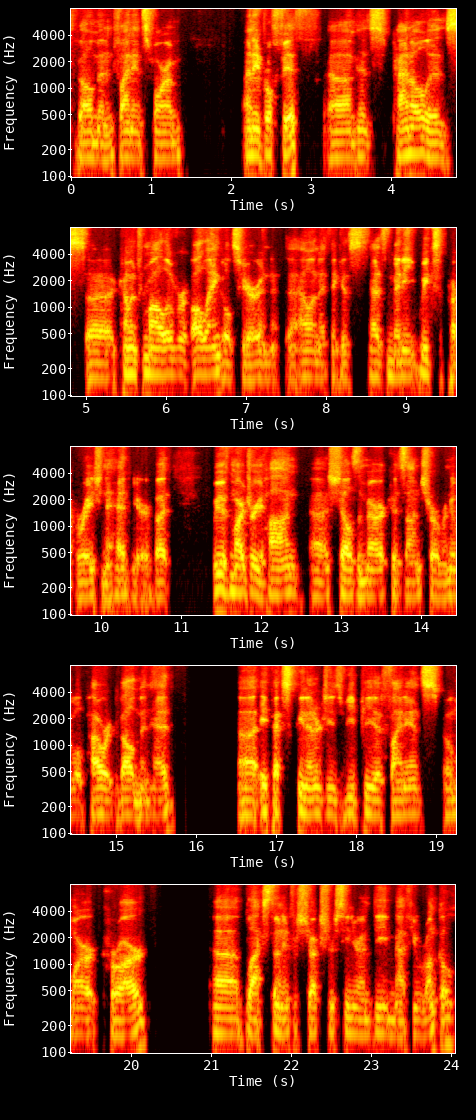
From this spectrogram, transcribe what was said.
Development and Finance Forum on April 5th. Um, his panel is uh, coming from all over, all angles here. And uh, Alan, I think, is, has many weeks of preparation ahead here. But we have Marjorie Hong, uh, Shell's America's onshore renewable power development head, uh, Apex Clean Energy's VP of Finance, Omar Karar, uh, Blackstone Infrastructure Senior MD Matthew Runkle,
